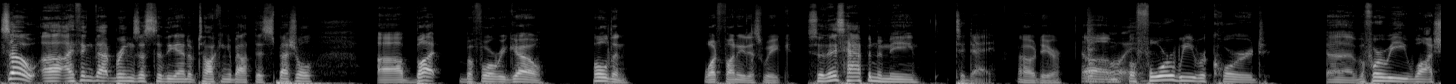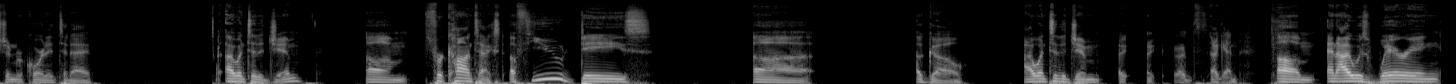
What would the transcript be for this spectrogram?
So uh, I think that brings us to the end of talking about this special. Uh, but before we go, Holden, what funny this week? So this happened to me today. Oh dear. Oh, um, boy. before we record, uh, before we watched and recorded today, I went to the gym. Um, for context, a few days, uh, ago, I went to the gym uh, uh, again. Um, and I was wearing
